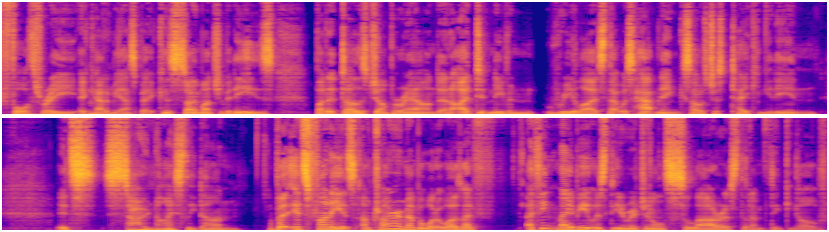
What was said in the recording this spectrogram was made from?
4 3 Academy mm-hmm. aspect because so much of it is, but it does jump around. And I didn't even realize that was happening because I was just taking it in. It's so nicely done. But it's funny. It's I'm trying to remember what it was. I I think maybe it was the original Solaris that I'm thinking of,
